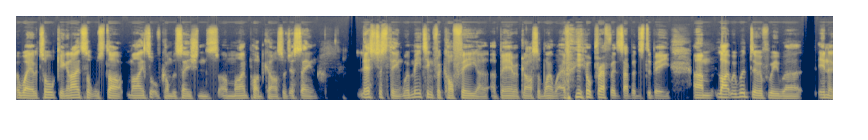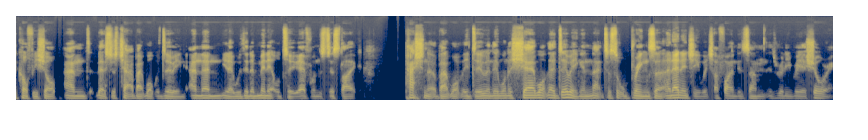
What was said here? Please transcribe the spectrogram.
a way of talking. And I sort of start my sort of conversations on my podcast of just saying, let's just think we're meeting for coffee, a, a, beer, a glass of wine, whatever your preference happens to be, um, like we would do if we were in a coffee shop and let's just chat about what we're doing. And then, you know, within a minute or two, everyone's just like, passionate about what they do and they want to share what they're doing and that just sort of brings a, an energy which i find is um is really reassuring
